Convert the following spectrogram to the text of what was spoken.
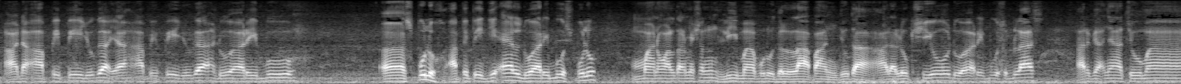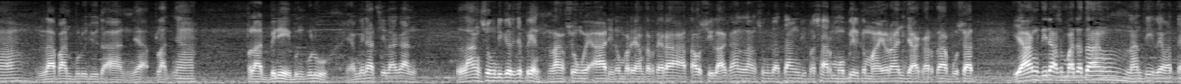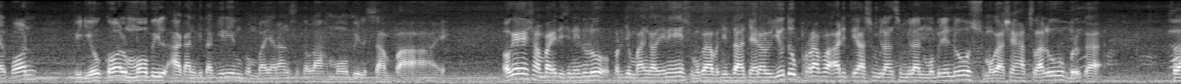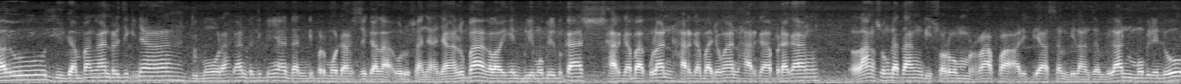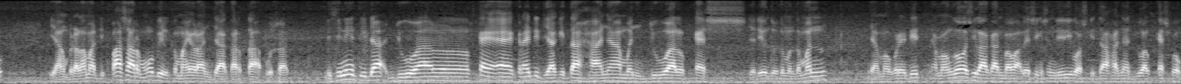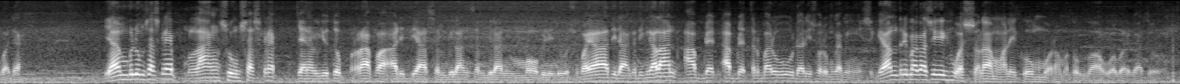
Ada APP juga ya APP juga 2010 APP GL 2010 manual transmission 58 juta. Ada Luxio 2011 harganya cuma 80 jutaan. Ya platnya plat BD Bengkulu yang minat silakan langsung digercepin langsung WA di nomor yang tertera atau silakan langsung datang di pasar mobil Kemayoran Jakarta Pusat yang tidak sempat datang nanti lewat telepon, video call, mobil akan kita kirim pembayaran setelah mobil sampai. Oke, sampai di sini dulu perjumpaan kali ini. Semoga pecinta channel YouTube Rafa Aditya 99 Mobil Indo semoga sehat selalu, berkah selalu digampangkan rezekinya, dimurahkan rezekinya dan dipermudah segala urusannya. Jangan lupa kalau ingin beli mobil bekas, harga bakulan, harga bajongan, harga pedagang langsung datang di showroom Rafa Aditya 99 Mobil Indo yang beralamat di Pasar Mobil Kemayoran Jakarta Pusat. Di sini tidak jual kayak kredit ya, kita hanya menjual cash. Jadi untuk teman-teman yang mau kredit, yang monggo silahkan bawa leasing sendiri bos. Kita hanya jual cash pokoknya. Yang belum subscribe langsung subscribe channel YouTube Rafa Aditya 99 Mobil itu supaya tidak ketinggalan update-update terbaru dari showroom kami. Sekian terima kasih. Wassalamualaikum warahmatullahi wabarakatuh.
